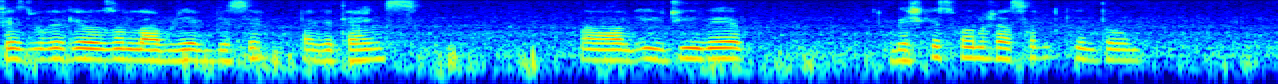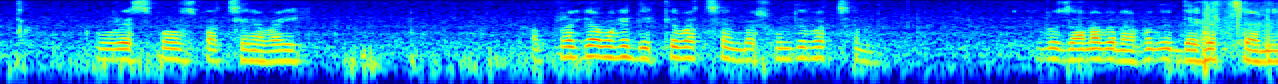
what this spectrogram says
ফেসবুকে কেউ একজন লাভ রিয়াক্ট দিছে, তাকে থ্যাঙ্কস আর ইউটিউবে বেশ কিছু মানুষ আছেন, কিন্তু কোনো রেসপন্স পাচ্ছি না ভাই। আপনারা কি আমাকে দেখতে পাচ্ছেন বা শুনতে পাচ্ছেন? একটু জানাবেন, আপনাদের দেখাচ্ছে আমি।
